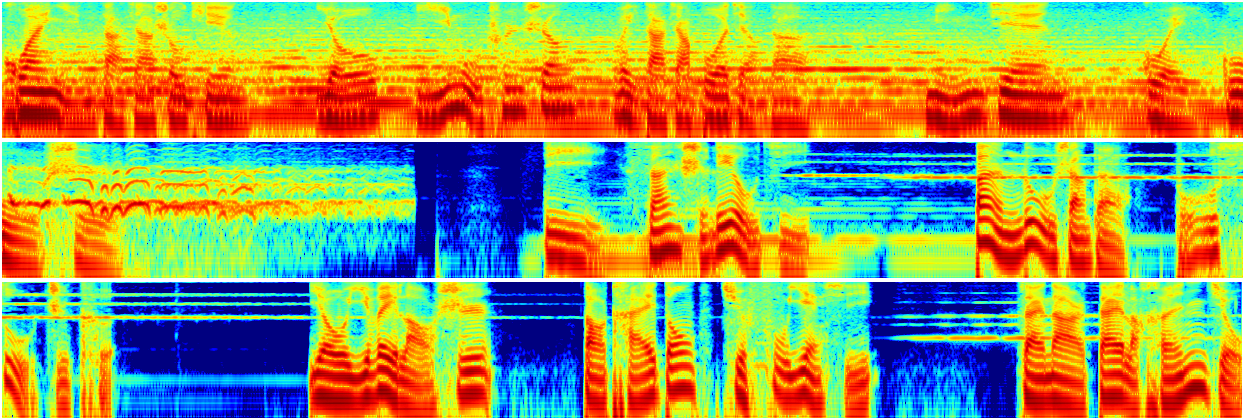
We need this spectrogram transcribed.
欢迎大家收听由一木春生为大家播讲的民间鬼故事第三十六集：半路上的不速之客。有一位老师到台东去赴宴席，在那儿待了很久。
